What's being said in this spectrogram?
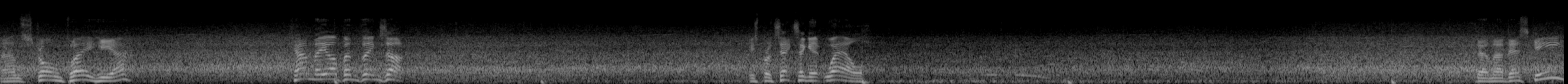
And strong play here. Can they open things up? He's protecting it well. Bernardeschi.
